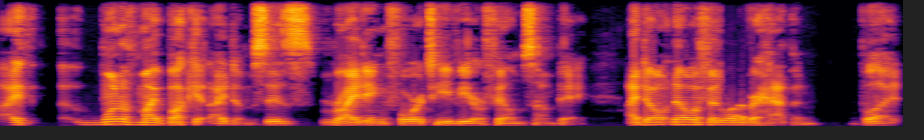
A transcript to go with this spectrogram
I one of my bucket items is writing for TV or film someday. I don't know if it'll ever happen, but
